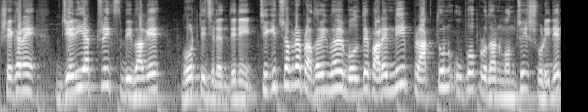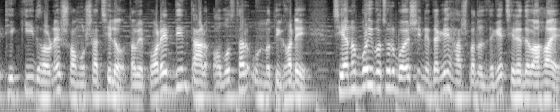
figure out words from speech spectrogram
সেখানে জেরিয়াট্রিক্স বিভাগে ভর্তি ছিলেন তিনি। চিকিৎসকরা প্রাথমিকভাবে বলতে পারেননি প্রাক্তন উপপ্রধানমন্ত্রীর শরীরে ঠিক কী ধরনের সমস্যা ছিল, তবে পরের দিন তার অবস্থার উন্নতি ঘটে। ছিয়ানব্বই বছর বয়সী নেতাকে হাসপাতাল থেকে ছেড়ে দেওয়া হয়।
